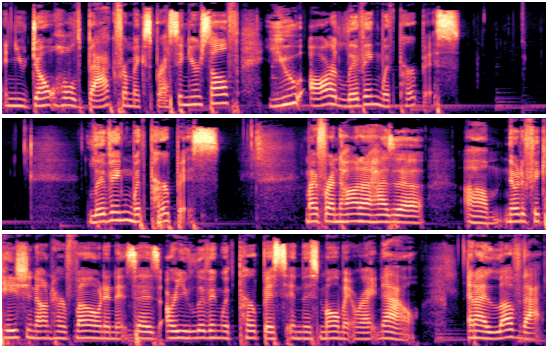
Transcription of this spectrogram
and you don't hold back from expressing yourself, you are living with purpose. Living with purpose. My friend Hannah has a um, notification on her phone and it says, Are you living with purpose in this moment right now? And I love that.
